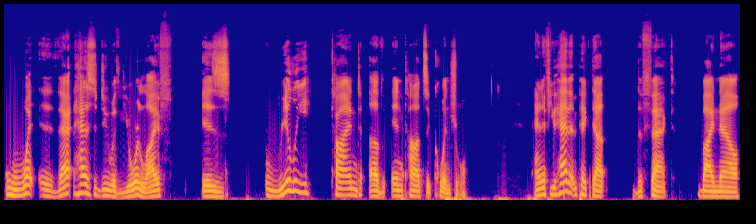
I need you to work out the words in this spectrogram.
What that has to do with your life is really kind of inconsequential. And if you haven't picked up the fact by now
